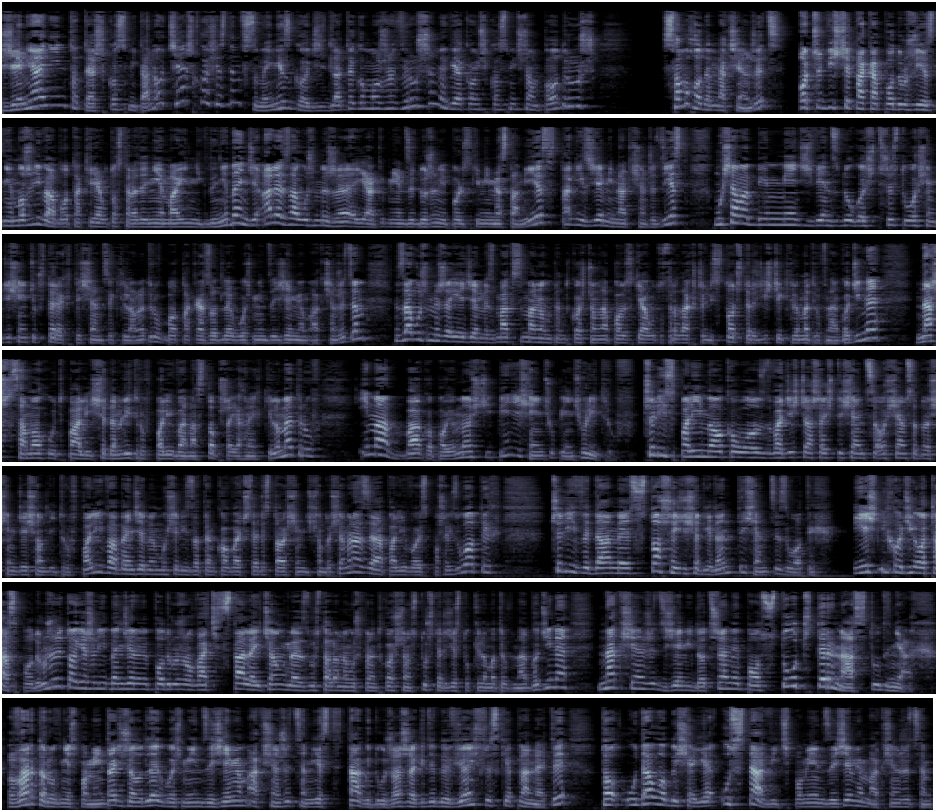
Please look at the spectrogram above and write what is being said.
Ziemianin to też kosmita. No ciężko się z tym w sumie nie zgodzić, dlatego może wyruszymy w jakąś kosmiczną podróż samochodem na Księżyc? Oczywiście taka podróż jest niemożliwa, bo takiej autostrady nie ma i nigdy nie będzie, ale załóżmy, że jak między dużymi polskimi miastami jest, tak i z Ziemi na Księżyc jest, musiałaby mieć więc długość 384 tysięcy kilometrów, bo taka jest odległość między Ziemią a Księżycem. Załóżmy, że jedziemy z maksymalną prędkością na polskich autostradach, czyli 140 km na godzinę. Nasz samochód pali 7 litrów paliwa na 100 przejechanych kilometrów i ma bak o pojemności 55 litrów. Czyli spalimy około 26 880 litrów paliwa, będziemy musieli zatankować 488 razy, a paliwo jest po 6 zł, czyli wydamy 161 tysięcy złotych. Jeśli chodzi o czas podróży, to jeżeli będziemy podróżować stale i ciągle z ustaloną już prędkością 140 km na godzinę, na Księżyc Ziemi dotrzemy po 114 dniach. Warto również pamiętać, że odległość między Ziemią a Księżycem jest tak duża, że gdyby wziąć wszystkie planety, to udałoby się je ustawić pomiędzy Ziemią a Księżycem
